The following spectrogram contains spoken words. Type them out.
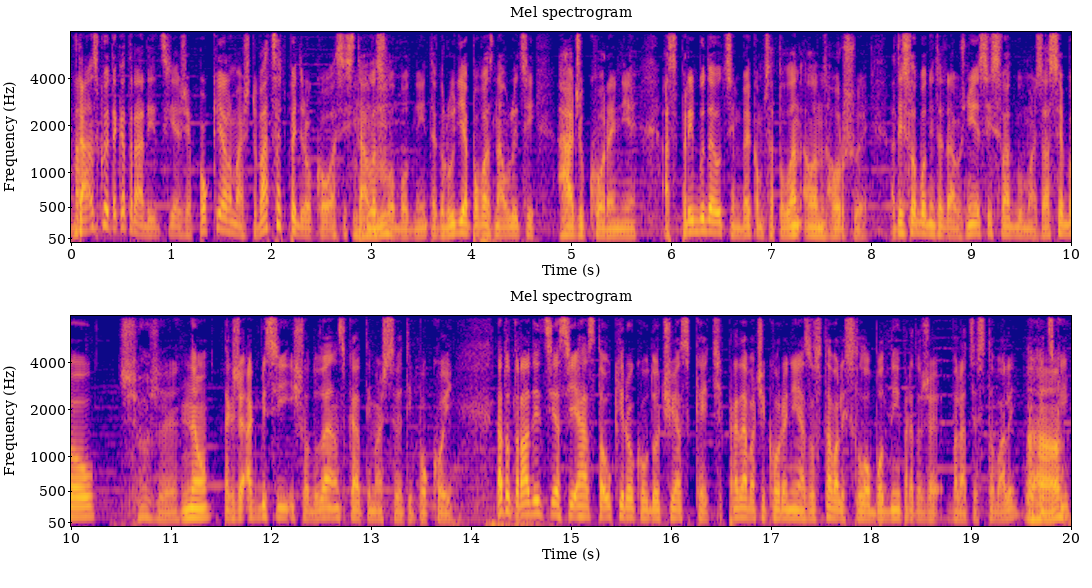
V Dánsku je taká tradícia, že pokiaľ máš 25 rokov a si stále Mhm. mm-hmm. slobodný, tak ľudia po vás na ulici hádžu korenie a s pribúdajúcim vekom sa to len a len zhoršuje. A ty slobodný teda už nie si, svadbu máš za sebou, Čože? No, takže ak by si išiel do Dánska, ty máš svetý pokoj. Táto tradícia siaha stovky rokov do čias, keď predávači korenia zostávali slobodní, pretože veľa cestovali, logicky.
